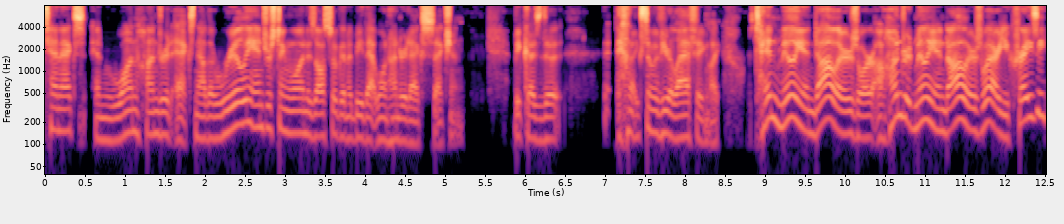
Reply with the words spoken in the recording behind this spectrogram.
10x, and 100x. Now, the really interesting one is also going to be that 100x section because the like some of you are laughing like 10 million dollars or 100 million dollars what are you crazy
